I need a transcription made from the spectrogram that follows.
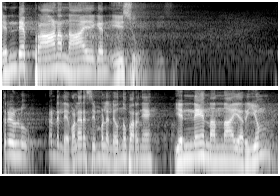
എന്റെ പ്രാണനായകൻ യേശു. ഇത്രയേ ഉള്ളൂ. കണ്ടല്ലേ? വളരെ സിമ്പിൾ അല്ലേ? ഒന്ന് പറഞ്ഞേ. എന്നെ നന്നായി അറിയും.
